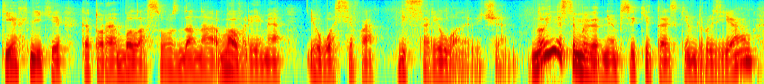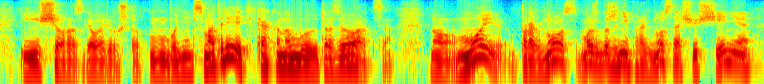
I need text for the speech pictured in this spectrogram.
технике, которая была создана во время Иосифа Виссарионовича. Но если мы вернемся к китайским друзьям, и еще раз говорю, что мы будем смотреть, как оно будет развиваться. Но мой прогноз, может даже не прогноз, а ощущение –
